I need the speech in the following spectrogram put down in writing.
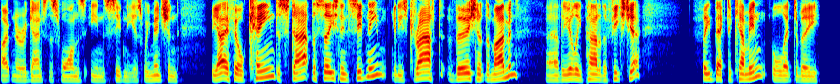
opener against the Swans in Sydney. As we mentioned, the AFL keen to start the season in Sydney. It is draft version at the moment, uh, the early part of the fixture. Feedback to come in, all that to be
